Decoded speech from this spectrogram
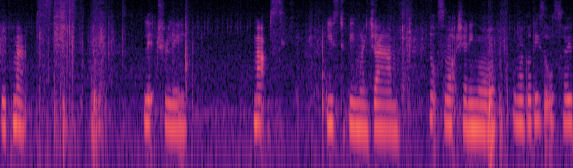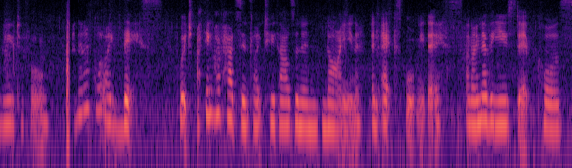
with maps? Literally. Maps used to be my jam not so much anymore oh my god these are all so beautiful and then i've got like this which I think I've had since like 2009 and X bought me this and I never used it because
